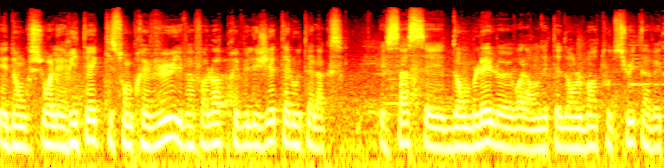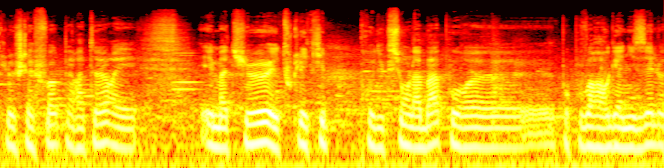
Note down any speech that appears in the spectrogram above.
Et donc sur les retakes qui sont prévus, il va falloir privilégier tel ou tel axe. Et ça, c'est d'emblée, le, voilà, on était dans le bain tout de suite avec le chef opérateur et, et Mathieu et toute l'équipe production là-bas pour, euh, pour pouvoir organiser le,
